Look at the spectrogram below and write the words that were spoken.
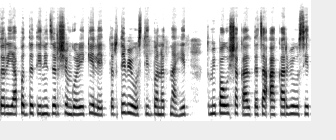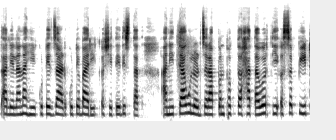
तर या पद्धतीने जर शेंगोळे केले तर ते व्यवस्थित बनत नाहीत. तुम्ही पाहू शकाल त्याचा आकार व्यवस्थित आलेला नाही. कुठे जाड कुठे बारीक असे ते दिसतात. आणि त्या उलट जर आपण फक्त हातावरती असं पीठ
